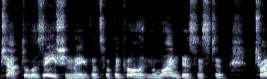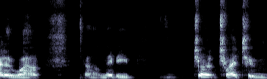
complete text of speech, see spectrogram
chaptalization. That's what they call it in the wine business to try to uh, uh maybe try, try to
